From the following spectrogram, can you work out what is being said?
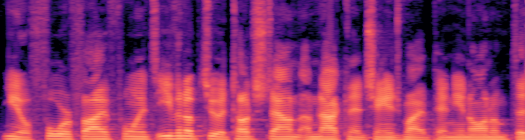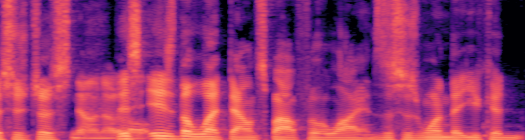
you know four or five points, even up to a touchdown, I'm not going to change my opinion on them. This is just no, not this is the letdown spot for the Lions. This is one that you could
